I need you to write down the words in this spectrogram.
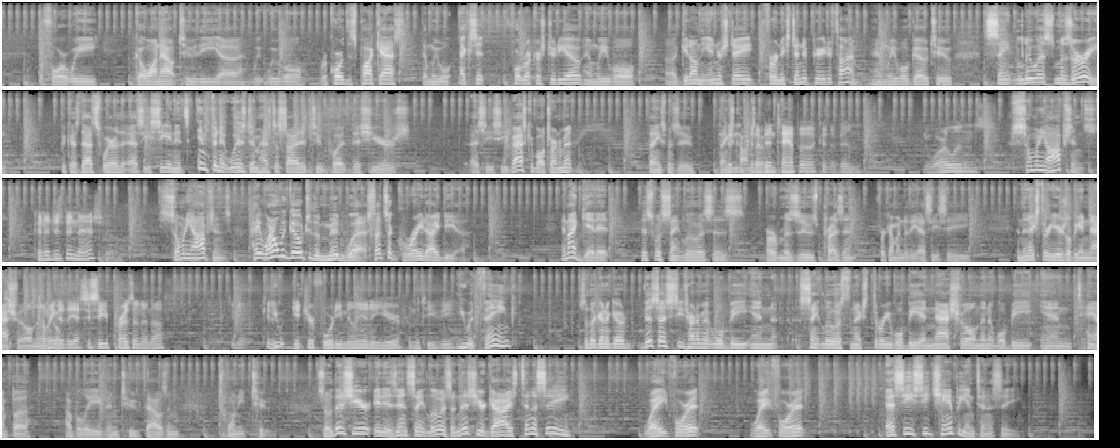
before we go on out to the uh, we, we will record this podcast then we will exit fort rucker studio and we will uh, get on the interstate for an extended period of time. And we will go to st louis missouri because that's where the sec in its infinite wisdom has decided to put this year's sec basketball tournament. Thanks mizzou. Thanks couldn't, Conto. couldn't have been tampa couldn't have been new orleans. So many options. Couldn't have just been nashville so many options. Hey, why don't we go to the Midwest? That's a great idea. And I get it. This was St. Louis's or Mizzou's present for coming to the SEC. And the next three years will be in Nashville. And coming to the SEC present enough to get you, get your forty million a year from the TV. You would think. So they're going to go. This SEC tournament will be in St. Louis. The next three will be in Nashville, and then it will be in Tampa, I believe, in 2022. So this year it is in St. Louis, and this year, guys, Tennessee, wait for it, wait for it, SEC champion Tennessee.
